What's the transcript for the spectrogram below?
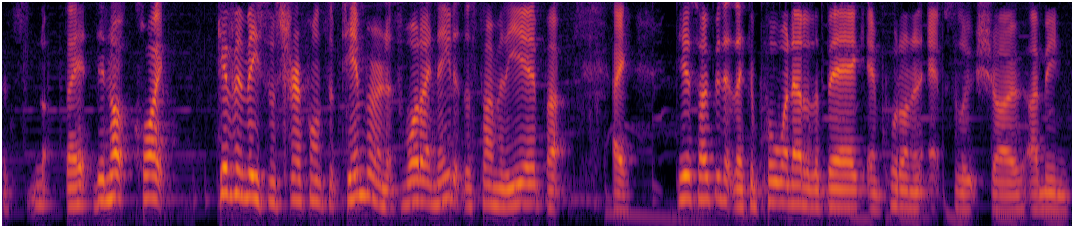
It's not, they they're not quite giving me some strap on September, and it's what I need at this time of the year. But hey, here's hoping that they can pull one out of the bag and put on an absolute show. I mean,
